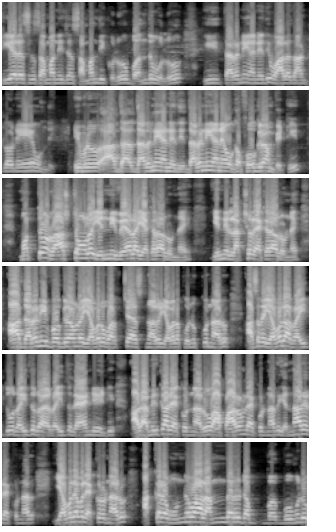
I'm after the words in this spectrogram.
టీఆర్ఎస్కు సంబంధించిన సంబంధికులు బంధువులు ఈ తరణి అనేది వాళ్ళ దాంట్లోనే ఉంది. ఇప్పుడు ఆ ధ- ధరణి అనేది ధరణి అనే ఒక ప్రోగ్రాం పెట్టి మొత్తం రాష్ట్రంలో ఎన్ని వేల ఎకరాలు ఉన్నాయి ఎన్ని లక్షల ఎకరాలు ఉన్నాయి ఆ ధరణి ప్రోగ్రాంలో ఎవరు వర్క్ చేస్తున్నారు ఎవరు కొనుక్కున్నారు అసలు ఎవరు రైతు రైతు రైతు ల్యాండ్ ఏంటి వాళ్ళు అమెరికాలో ఎక్కడున్నారు ఆ పాలనలో ఎక్కడున్నారు ఎన్ఆర్ఏలు ఎక్కడున్నారు ఎవరెవరు ఎక్కడున్నారు అక్కడ ఉన్న వాళ్ళందరూ డబ్బు భూములు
